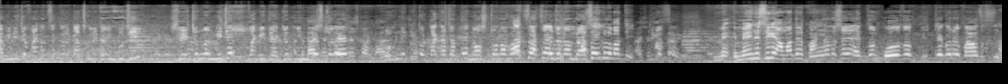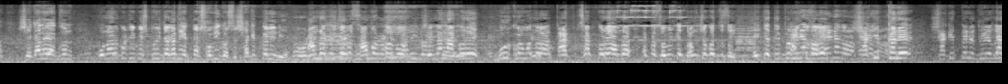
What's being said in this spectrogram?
আমি নিজে ফাইন্যান্স সেক্টরে কাজ করি এটা আমি বুঝি। সেই জন্য নিজের তাগিদে একজন ইনভেস্টরের লগ্নিকৃত টাকা যাতে নষ্ট না হয়। আচ্ছা এই জন্য আমরা আচ্ছা এগুলো বাদ দিই ঠিক আছে। মেইন হচ্ছে কি আমাদের বাংলাদেশে একজন প্রযোজক ভিক্ষা করে পাওয়া যাচ্ছে না। সেখানে একজন পনেরো কোটি বিশ কোটি টাকা দিয়ে একটা ছবি করছে সাকিব খানি নিয়ে। আমরা কীভাবে সাপোর্ট করব? সেটা না করে মূর্খর মতো কাটছাট করে আমরা একটা ছবিকে ধ্বংস করতে চাই। এইটা তীব্র সাকিব খানের শাকিব খানের দুই হাজার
